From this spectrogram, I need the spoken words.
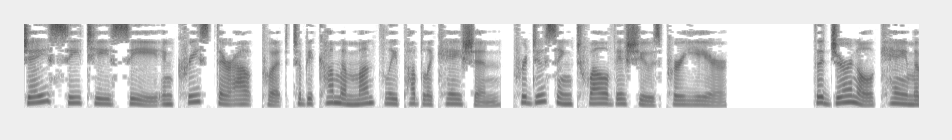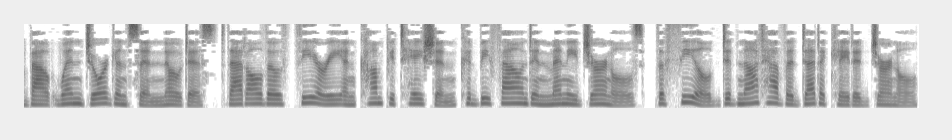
JCTC increased their output to become a monthly publication, producing 12 issues per year. The journal came about when Jorgensen noticed that although theory and computation could be found in many journals, the field did not have a dedicated journal.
